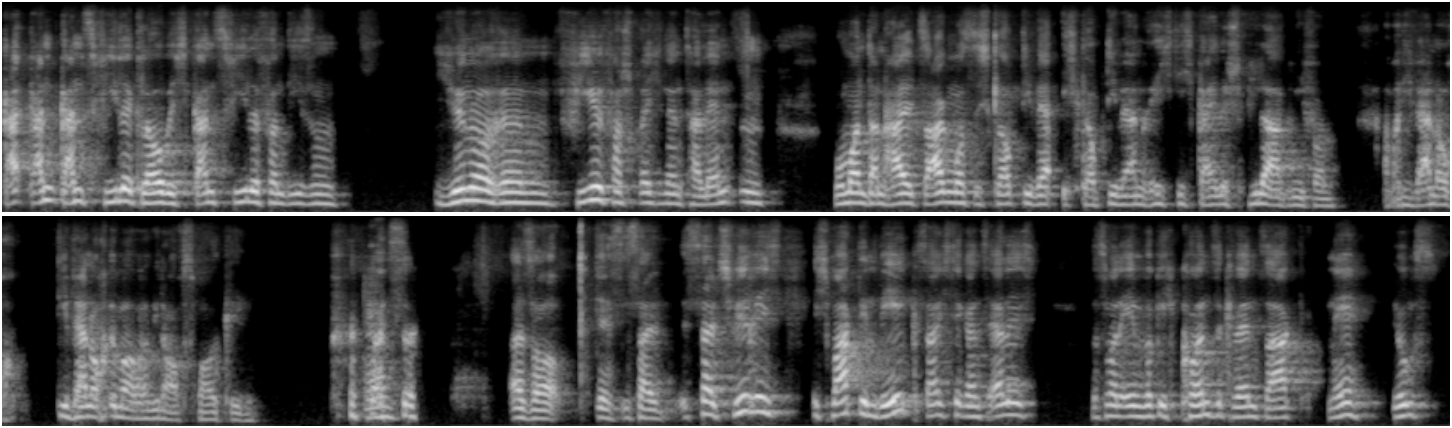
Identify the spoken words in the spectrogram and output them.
Ganz, ganz viele, glaube ich, ganz viele von diesen jüngeren, vielversprechenden Talenten, wo man dann halt sagen muss, ich glaube, die, wer- ich glaube, die werden richtig geile Spiele abliefern. Aber die werden auch die werden auch immer mal wieder aufs Maul kriegen. Ja. Weißt du? Also, das ist halt, ist halt schwierig. Ich mag den Weg, sage ich dir ganz ehrlich, dass man eben wirklich konsequent sagt, nee, Jungs,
